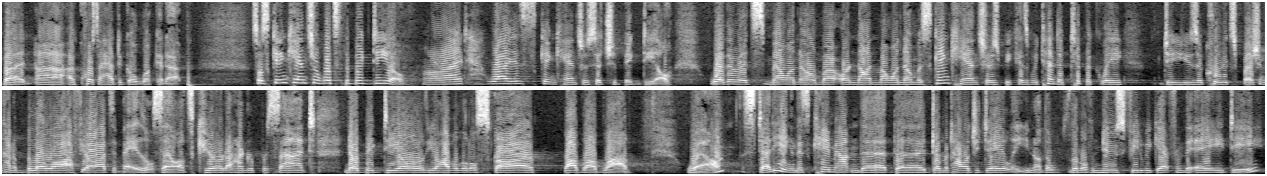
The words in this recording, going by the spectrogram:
but uh, of course I had to go look it up. So, skin cancer, what's the big deal? All right? Why is skin cancer such a big deal? Whether it's melanoma or non melanoma skin cancers, because we tend to typically, to use a crude expression, kind of blow off, oh, it's a basal cell, it's cured 100%, no big deal, you'll have a little scar, blah, blah, blah. Well, studying, and this came out in the, the Dermatology Daily, you know, the little news feed we get from the AAD,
